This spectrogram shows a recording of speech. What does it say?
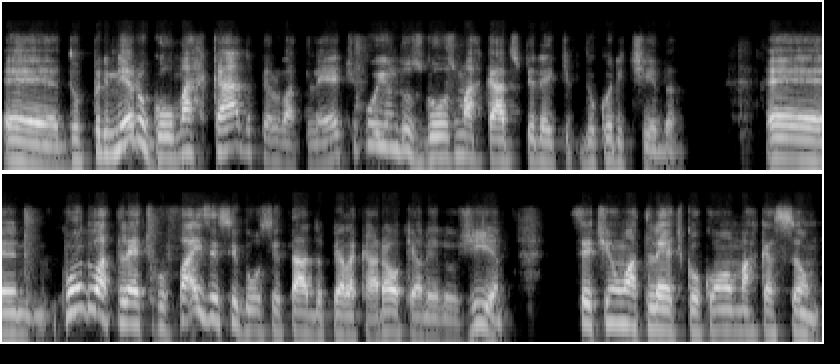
É, do primeiro gol marcado pelo Atlético e um dos gols marcados pela equipe do Curitiba. É, quando o Atlético faz esse gol citado pela Carol, que ela elogia, você tinha um Atlético com uma marcação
